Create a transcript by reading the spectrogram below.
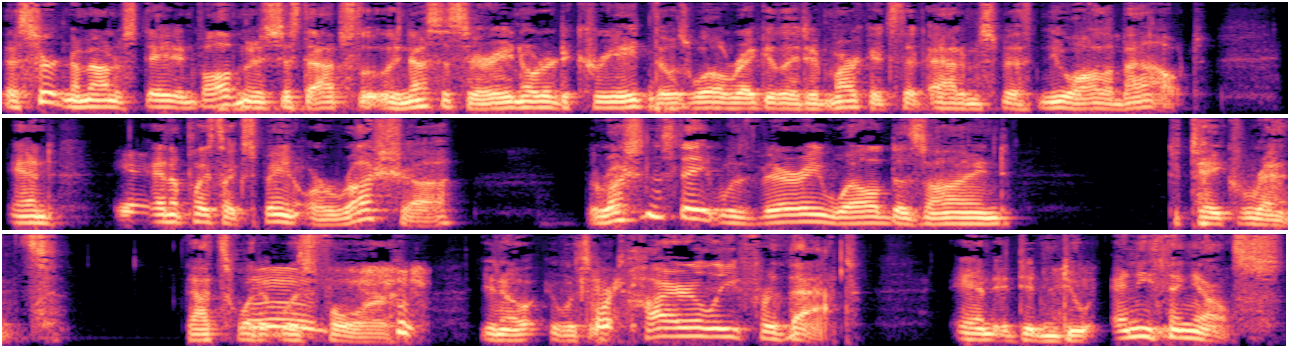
a certain amount of state involvement is just absolutely necessary in order to create those well-regulated markets that Adam Smith knew all about. And Yes. in a place like Spain or Russia, the Russian state was very well designed to take rents. That's what it was mm. for. You know, it was entirely for that. And it didn't do anything else.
